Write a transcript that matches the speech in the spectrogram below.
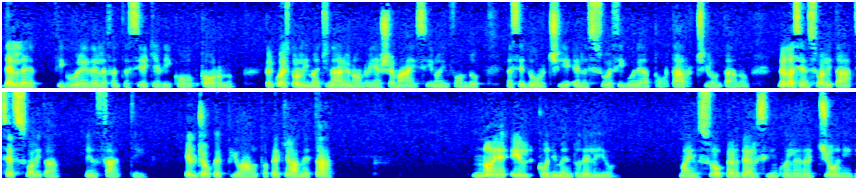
delle figure e delle fantasie che vi corrono. Per questo l'immaginario non riesce mai sino in fondo a sedurci e le sue figure a portarci lontano. Nella sensualità, sessualità, infatti, il gioco è più alto perché la metà non è il godimento dell'io, ma il suo perdersi in quelle regioni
